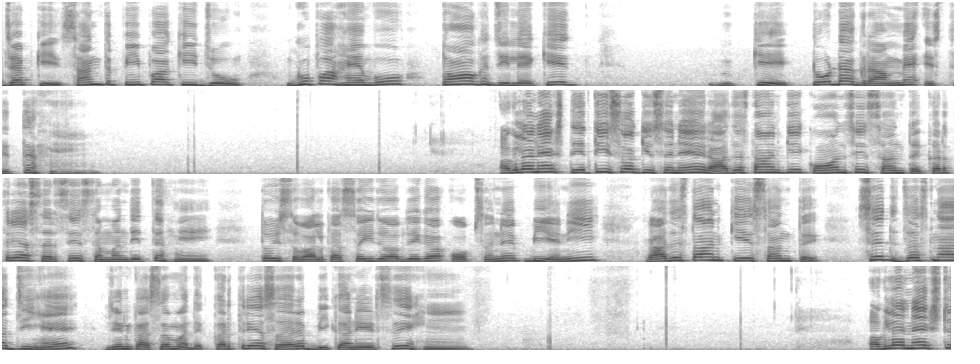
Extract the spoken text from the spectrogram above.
जबकि संत पीपा की जो गुफा हैं, वो टोंक ज़िले के के टोडा ग्राम में स्थित हैं। अगला नेक्स्ट तैतीसवा क्वेश्चन है राजस्थान के कौन से संत कर्तव्यासर से संबंधित हैं? तो इस सवाल का सही जवाब देगा ऑप्शन है बी यानी राजस्थान के संत सिद्ध जसनाथ जी हैं, जिनका संबंध कर्तव्यासर बीकानेर से हैं। अगला नेक्स्ट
